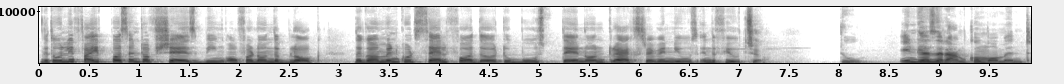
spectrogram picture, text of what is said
With only 5% of shares being offered on the block, the government could sell further to boost their non tax revenues in the future. 2. India's Aramco moment.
